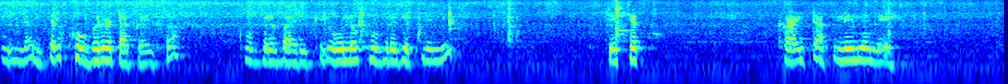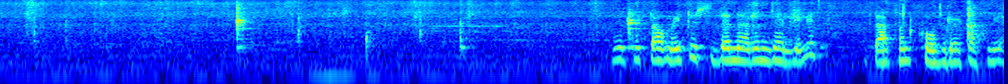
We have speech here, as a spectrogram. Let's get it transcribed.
नंतर खोबरं टाकायचं. खोबरं बारीक केलं. ओलं खोबरं घेतलेली. त्याच्यात काही टाकलेलं नाही. आता टोमॅटोसुद्धा नरम झालेले आहेत. आता आपण खोबरं टाकूया.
